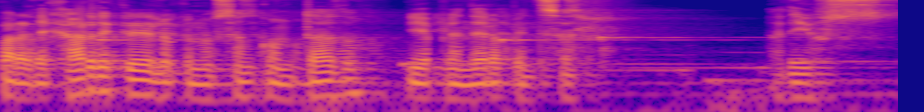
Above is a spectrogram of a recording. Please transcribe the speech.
Para dejar de creer lo que nos han contado y aprender a pensar. Adiós.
